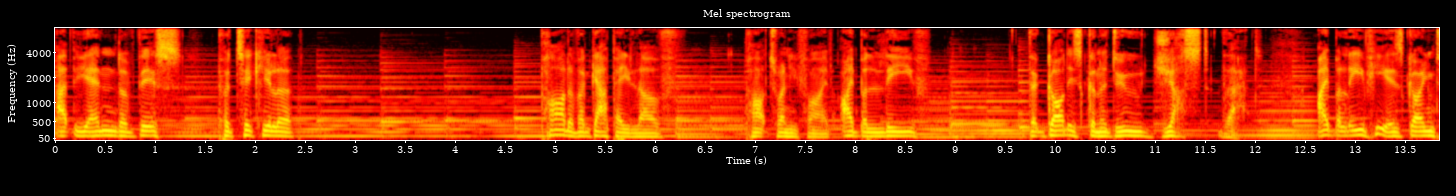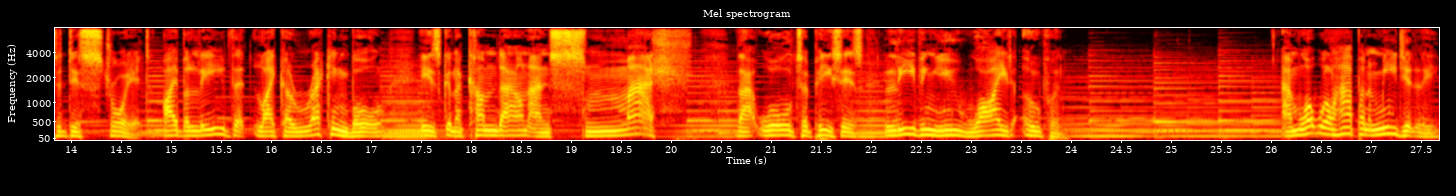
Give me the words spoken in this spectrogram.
at the end of this particular part of agape love, part 25, I believe that God is going to do just that. I believe He is going to destroy it. I believe that, like a wrecking ball, He's going to come down and smash that wall to pieces, leaving you wide open. And what will happen immediately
